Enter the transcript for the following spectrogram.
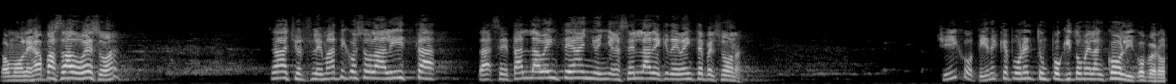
Como les ha pasado eso, ¿eh? Chacho, el flemático eso la lista, se tarda 20 años en hacerla de, de 20 personas. Chico, tienes que ponerte un poquito melancólico, pero...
